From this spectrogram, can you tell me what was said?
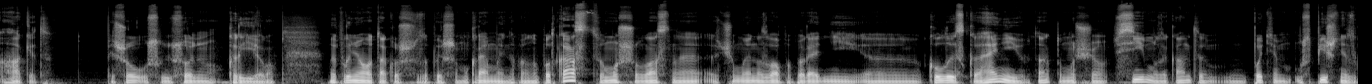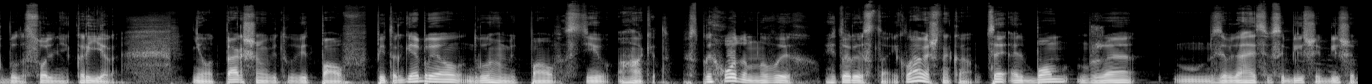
Гакет. Пішов у свою сольну кар'єру. Ми про нього також запишемо окремий, напевно, подкаст, тому що, власне, чому я назвав попередній е, колиска геніїв, так? тому що всі музиканти потім успішні зробили сольні кар'єри. І от першим від, відпав Пітер Гебріел, другим відпав Стів Гакет. З приходом нових гітариста і клавішника цей альбом вже з'являється все більше і більше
